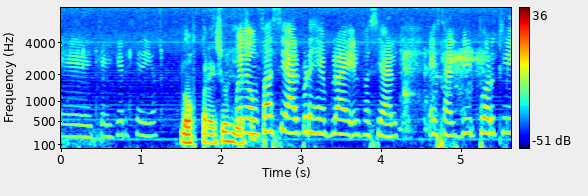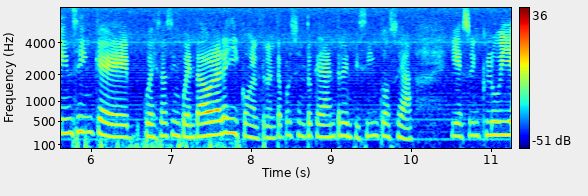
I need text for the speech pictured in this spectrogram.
Eh, ¿Qué quieres que diga? Los precios y Bueno, eso. un facial, por ejemplo, hay el facial está el Deep Pore Cleansing que cuesta 50 dólares y con el 30% queda en 35, o sea, y eso incluye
